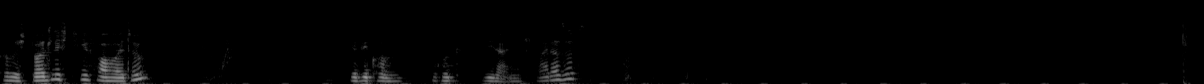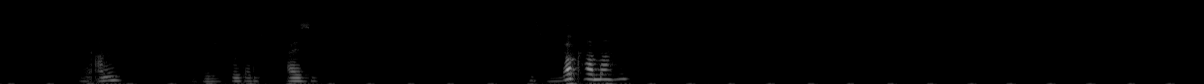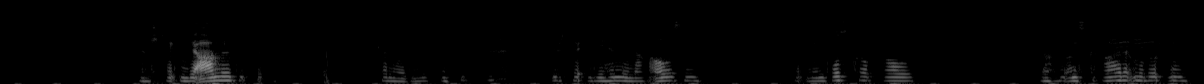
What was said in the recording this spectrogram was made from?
Komme ich deutlich tiefer heute. Wir, kommen zurück wieder in den Schneidersitz. Fange an, wieder die Schultern zu kreisen. Ein bisschen locker machen. Dann strecken wir Arme. Die, ich kann heute nicht reden. Wir stecken die Hände nach außen, strecken den Brustkorb raus, machen uns gerade im Rücken,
